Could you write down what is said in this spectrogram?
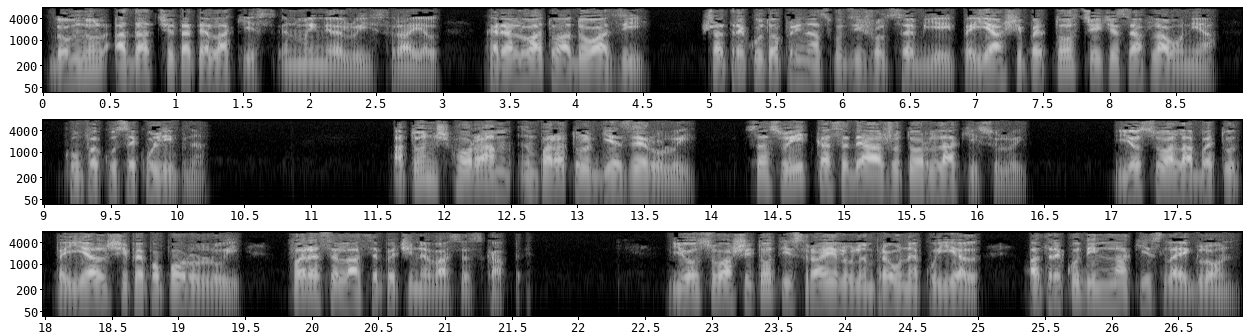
Domnul a dat cetatea Lachis în mâinile lui Israel, care a luat-o a doua zi și a trecut-o prin ascuțișul săbiei pe ea și pe toți cei ce se aflau în ea, cum făcuse cu Libna. Atunci Horam, împăratul Ghezerului, s-a suit ca să dea ajutor Lachisului. Iosua l-a bătut pe el și pe poporul lui, fără să lase pe cineva să scape. Iosua și tot Israelul împreună cu el a trecut din Lachis la Eglon.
